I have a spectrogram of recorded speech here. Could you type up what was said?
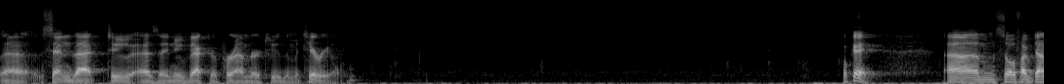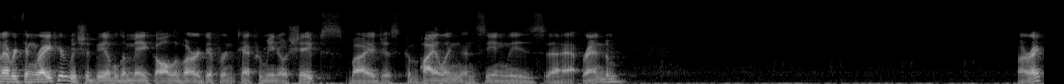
uh, send that to as a new vector parameter to the material. Okay, um, so if I've done everything right here, we should be able to make all of our different Tetromino shapes by just compiling and seeing these uh, at random. All right.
